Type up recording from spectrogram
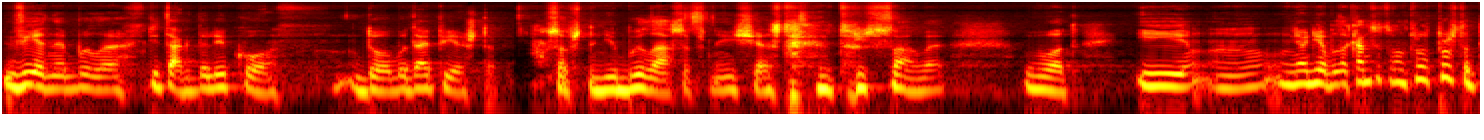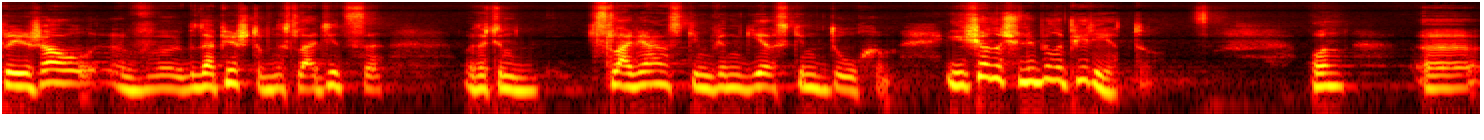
Вены было не так далеко до Будапешта. Собственно, не было, а, собственно, и сейчас то же самое. Вот. И у него не было концерта, он просто приезжал в Будапешт, чтобы насладиться вот этим славянским, венгерским духом. И еще он очень любил оперетту. Он э,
